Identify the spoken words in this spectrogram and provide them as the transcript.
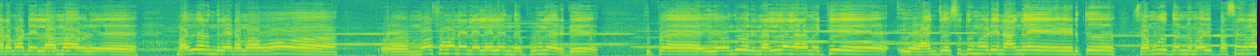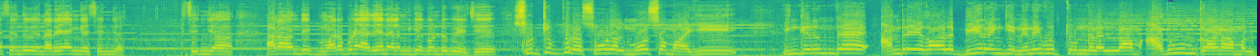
நடமாட்டம் இல்லாமல் ஒரு மது அருந்துற இடமாவும் மோசமான நிலையில் இந்த பூங்கா இருக்குது இப்போ இதை வந்து ஒரு நல்ல நிலைமைக்கு அஞ்சு வருஷத்துக்கு முன்னாடி நாங்களே எடுத்து சமூக தொண்டு மாதிரி பசங்களாம் சேர்ந்து நிறையா இங்கே செஞ்சோம். செஞ்சோம். ஆனால் வந்து இப்போ மறுபடியும் அதே நிலைமைக்கே கொண்டு போயிடுச்சு. சுற்றுப்புற சூழல் மோசமாகி இங்கிருந்த அன்றைய கால பீரங்கி நினைவு தூண்கள் எல்லாம் அதுவும் காணாமல்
